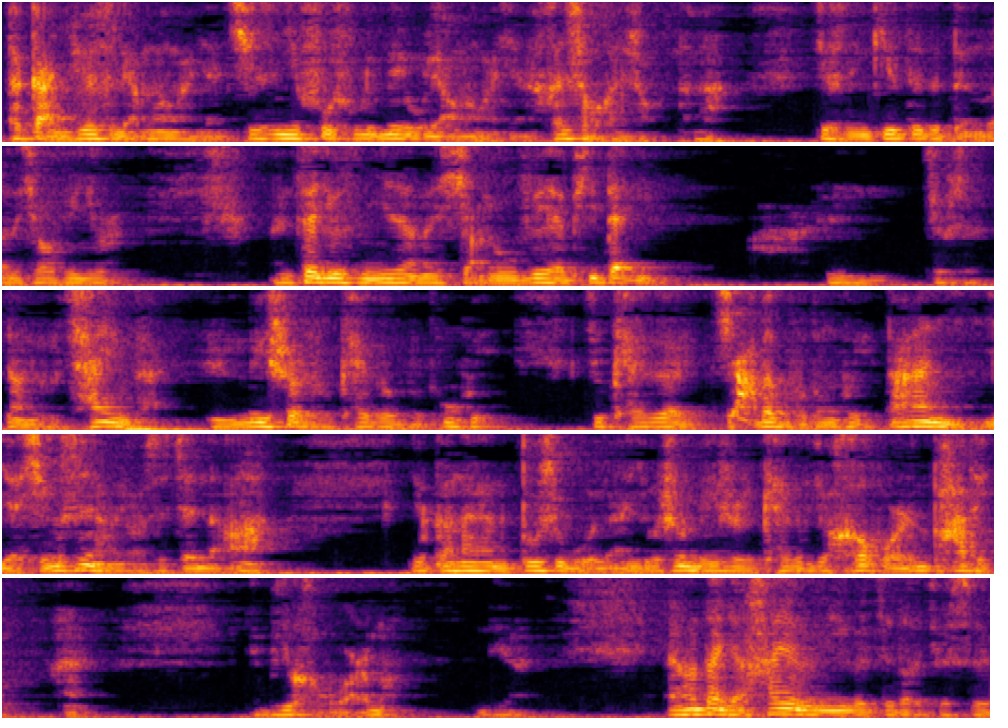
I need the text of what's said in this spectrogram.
他感觉是两万块钱，其实你付出的没有两万块钱，很少很少，对吧？就是你给这个等额的消费券，嗯，再就是你让他享有 VIP 待遇，嗯，就是让有参与感。嗯，没事的时候开个股东会，就开个假的股东会，当然也形式上要是真的啊。就刚才看的都市果园，有事没事开个叫合伙人 party 啊。这不就好玩嘛？对吧？然后大家还有一个知道，就是，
